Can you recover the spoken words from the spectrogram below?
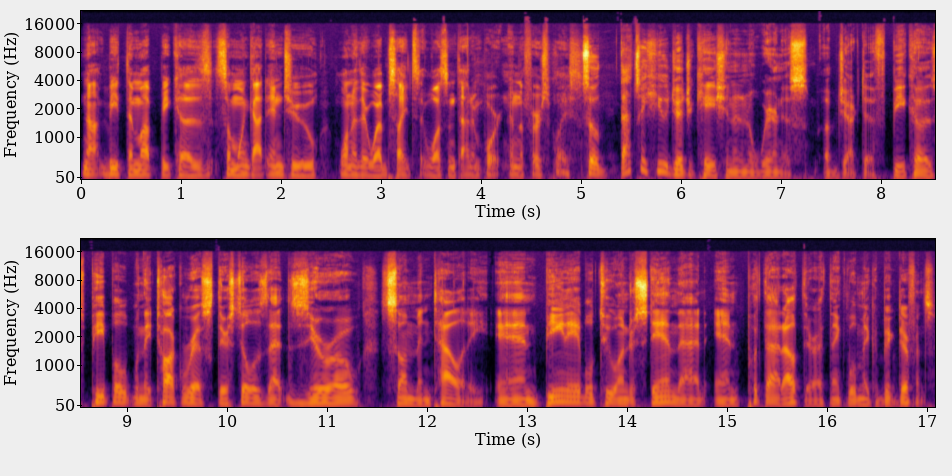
not beat them up because someone got into one of their websites that wasn't that important in the first place. So that's a huge education and awareness objective because people, when they talk risk, there still is that zero sum mentality. And being able to understand that and put that out there, I think will make a big difference.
